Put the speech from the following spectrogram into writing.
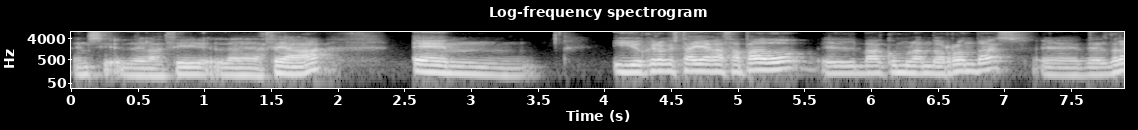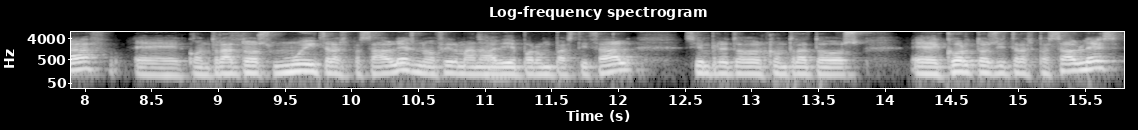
de la, CAA. Em, y yo creo que está ahí agazapado, él va acumulando rondas eh, del draft, eh, contratos muy traspasables, no firma nadie por un pastizal, siempre todos contratos cortos y traspasables.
